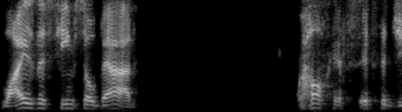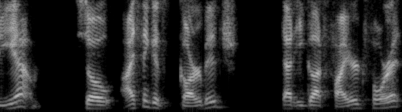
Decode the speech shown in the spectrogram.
Why is this team so bad? Well, it's it's the GM. So I think it's garbage that he got fired for it.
